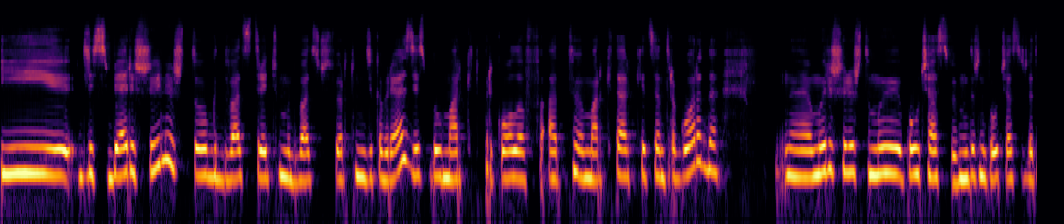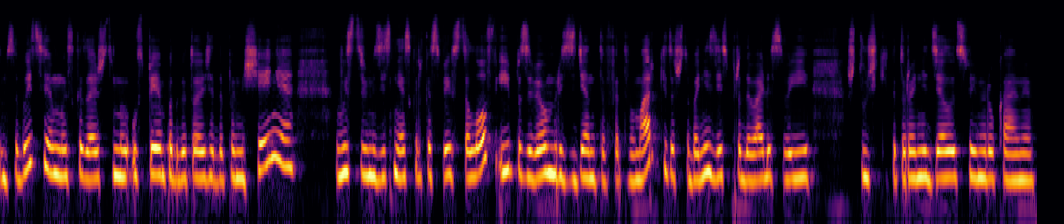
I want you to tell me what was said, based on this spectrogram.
И для себя решили, что к 23-24 декабря здесь был маркет приколов от маркетарки центра города. Э, мы решили, что мы поучаствуем, мы должны поучаствовать в этом событии. Мы сказали, что мы успеем подготовить это помещение, выставим здесь несколько своих столов и позовем резидентов этого маркета, чтобы они здесь продавали свои штучки, которые они делают своими руками.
